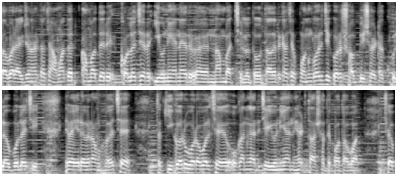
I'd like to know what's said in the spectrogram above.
তারপর একজনের কাছে আমাদের আমাদের কলেজের ইউনিয়নের নাম্বার ছিল। তো তাদের কাছে ফোন করেছি, করে সব বিষয়টা খুলে বলেছি যে ভাই, এরকম হয়েছে? তো কী করব? ওরা বলছে ও ওখানকার যে ইউনিয়ন হেড তার সাথে কথা বল। সব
